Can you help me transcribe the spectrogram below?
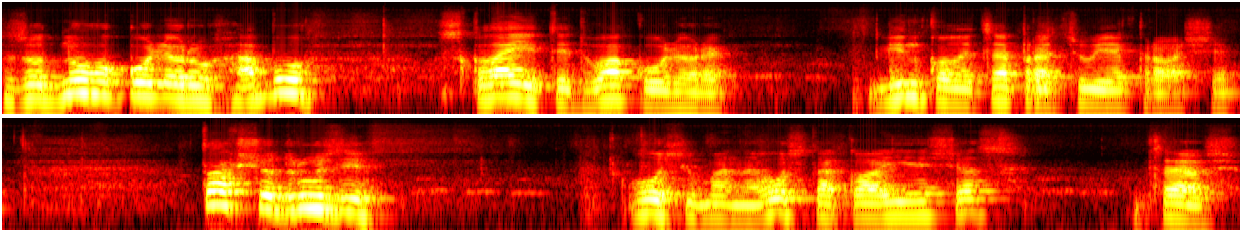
з одного кольору або склеїти два кольори. Інколи це працює краще. Так що, друзі, ось у мене ось така є зараз. Це ось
